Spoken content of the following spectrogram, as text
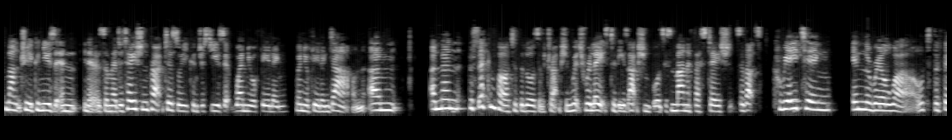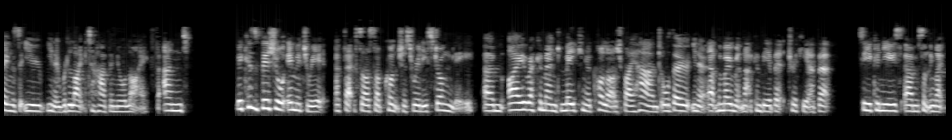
mantra. You can use it in, you know, as a meditation practice, or you can just use it when you're feeling, when you're feeling down. Um, and then the second part of the laws of attraction, which relates to these action boards is manifestation. So that's creating in the real world the things that you, you know, would like to have in your life. And because visual imagery affects our subconscious really strongly, um, I recommend making a collage by hand, although, you know, at the moment that can be a bit trickier, but So you can use um, something like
